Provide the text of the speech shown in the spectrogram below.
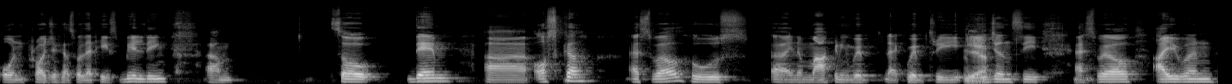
own project as well that he's building. Um, so them uh, oscar as well who's uh, in a marketing web like web3 Yeah. agency as well ivan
